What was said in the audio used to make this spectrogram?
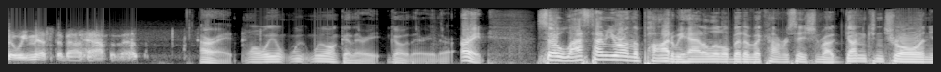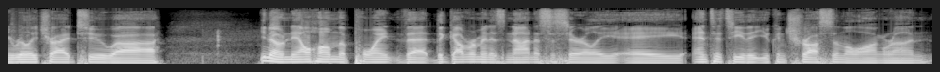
So we missed about half of it. All right. Well, we we, we won't go there. Go there either. All right. So last time you were on the pod, we had a little bit of a conversation about gun control, and you really tried to, uh, you know, nail home the point that the government is not necessarily a entity that you can trust in the long run,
